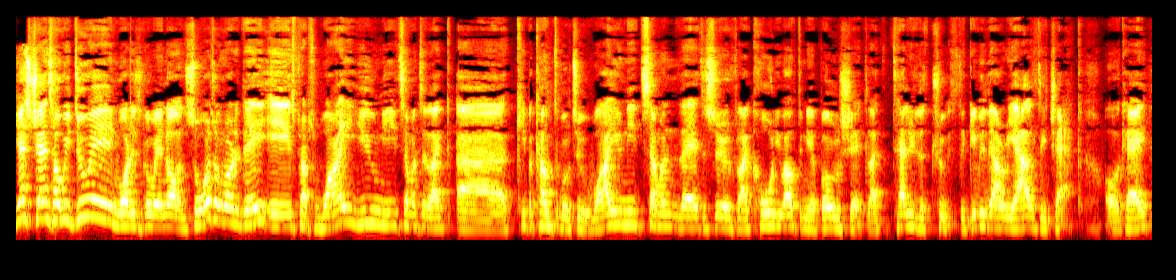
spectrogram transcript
Yes, gents, how we doing? What is going on? So what I'm talking about today is perhaps why you need someone to like uh, keep accountable to. Why you need someone there to sort of like call you out on your bullshit, like tell you the truth, to give you that reality check. Okay,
